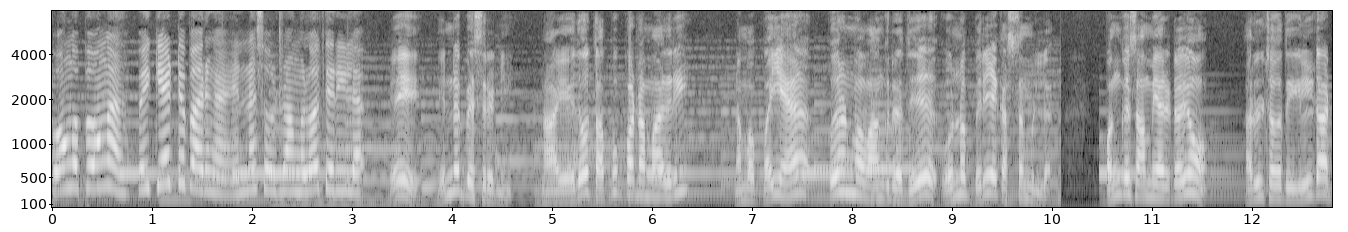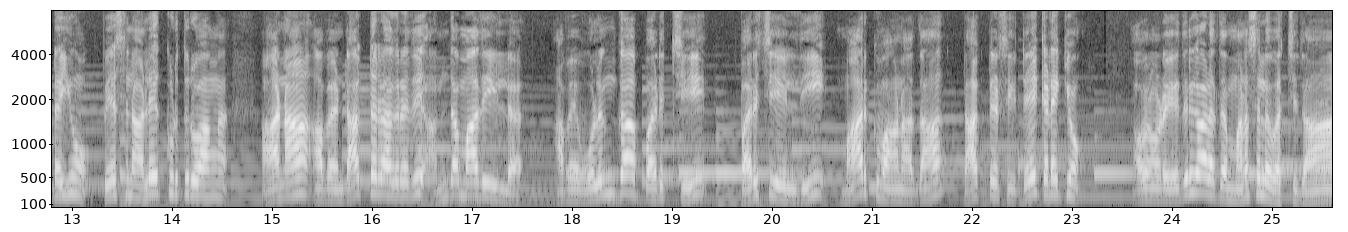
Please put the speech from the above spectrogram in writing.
போங்க போங்க. போய் கேட்டு பாருங்க என்ன சொல்றாங்களோ தெரியல. ஏய் என்ன பேசுற நீ? நான் ஏதோ தப்பு பண்ண மாதிரி நம்ம பையன் புதன்மை வாங்குறது ஒன்றும் பெரிய கஷ்டம் இல்லை பங்கு சாமியார்கிட்டையும் அருள் சகோதரி இல்டாட்டையும் பேசினாலே கொடுத்துருவாங்க. ஆனால் அவன் டாக்டர் ஆகிறது அந்த மாதிரி இல்லை. அவன் ஒழுங்காக படித்து பரிட்சை எழுதி மார்க் வாங்கினாதான் டாக்டர் சீட்டே கிடைக்கும். அவனோட எதிர்காலத்தை மனசில் வச்சு தான்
